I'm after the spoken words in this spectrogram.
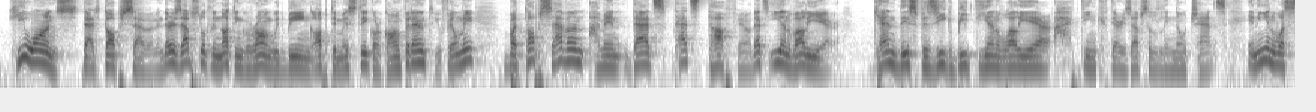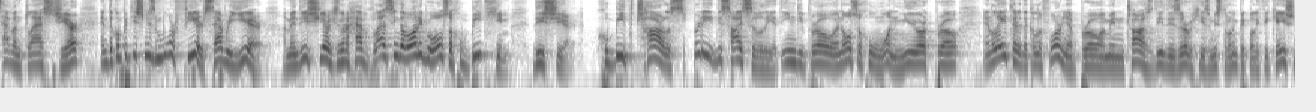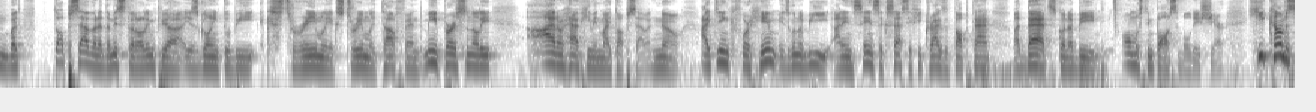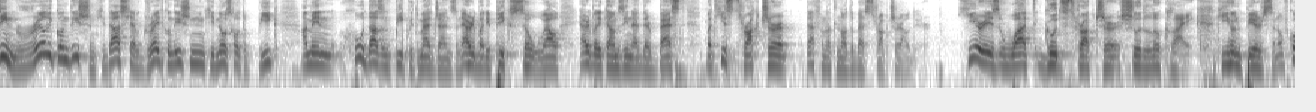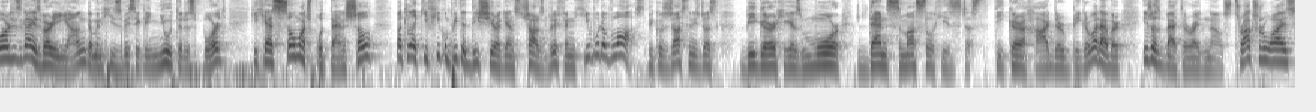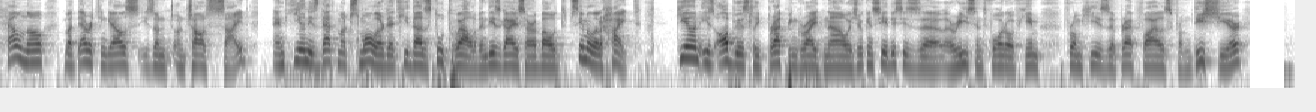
He wants that top 7 and there is absolutely nothing wrong with being optimistic or confident, you feel me? But top 7, I mean, that's that's tough, you know. That's Iain Valliere. Can this physique beat Iain Valliere? I think there is absolutely no chance. And Iain was 7th last year, and the competition is more fierce every year. I mean, this year he's gonna have Blessing of Awodibu also, who beat him this year who beat Charles pretty decisively at Indy Pro and also who won New York Pro and later the California Pro. I mean, Charles did deserve his Mr. Olympic qualification, but top 7 at the Mr. Olympia is going to be extremely, extremely tough. And me personally, I don't have him in my top 7, no. I think for him it's gonna be an insane success if he cracks the top 10, but that's gonna be almost impossible this year. He comes in really conditioned, he does have great conditioning, he knows how to peak. I mean, who doesn't peak with Matt Jansen? Everybody peaks so well, everybody comes in at their best, but his structure, definitely not the best structure out there. Here is what good structure should look like. Keon Pearson. Of course, this guy is very young. I mean, he's basically new to the sport. He has so much potential, but like if he competed this year against Charles Griffin, he would have lost because Justin is just bigger. He has more dense muscle. He's just thicker, harder, bigger, whatever. He's just better right now. Structure wise, hell no, but everything else is on, on Charles' side and Keon is that much smaller that he does 212 and these guys are about similar height. Keon is obviously prepping right now. As you can see, this is a recent photo of him from his uh, prep files from this year.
